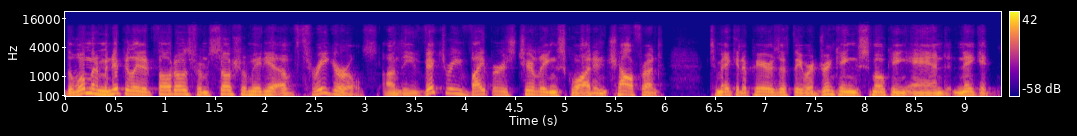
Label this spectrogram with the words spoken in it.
the woman manipulated photos from social media of three girls on the Victory Vipers cheerleading squad in Chalfront to make it appear as if they were drinking, smoking, and naked.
